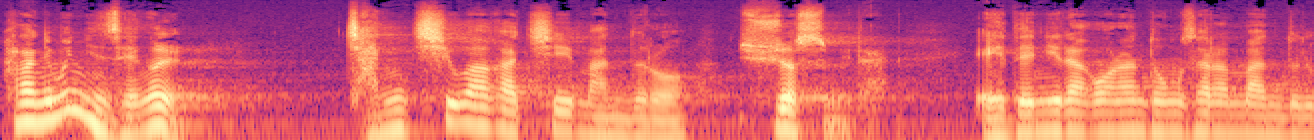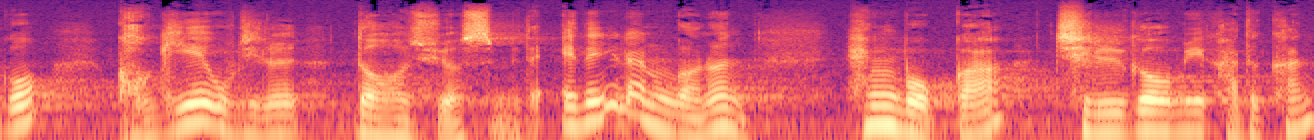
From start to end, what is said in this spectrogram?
하나님은 인생을 잔치와 같이 만들어 주셨습니다. 에덴이라고 하는 동산을 만들고 거기에 우리를 넣어 주셨습니다. 에덴이라는 것은 행복과 즐거움이 가득한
